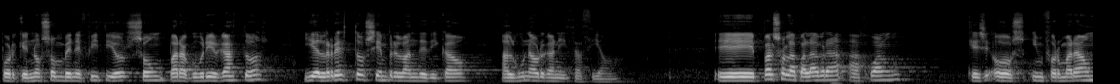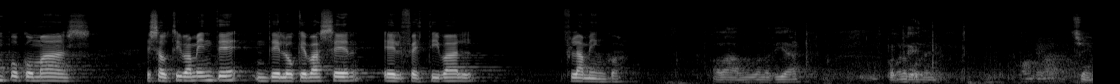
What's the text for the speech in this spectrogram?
porque no son beneficios, son para cubrir gastos y el resto siempre lo han dedicado a alguna organización. Eh, paso la palabra a Juan, que os informará un poco más exhaustivamente de lo que va a ser el Festival flamenco. Hola, muy buenos días. Bueno, pues, sí.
